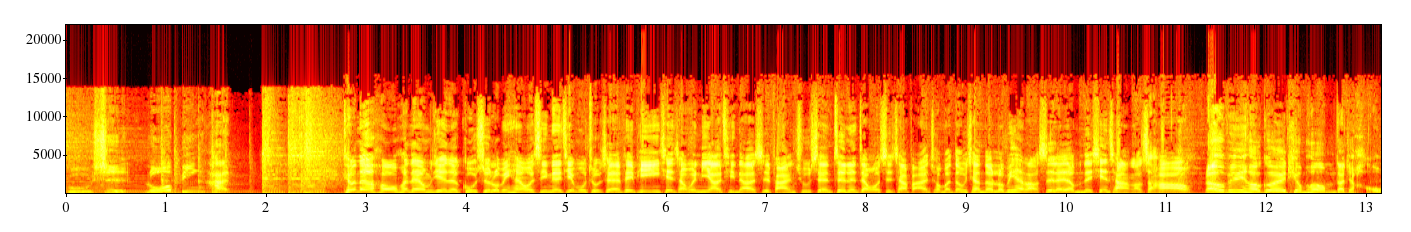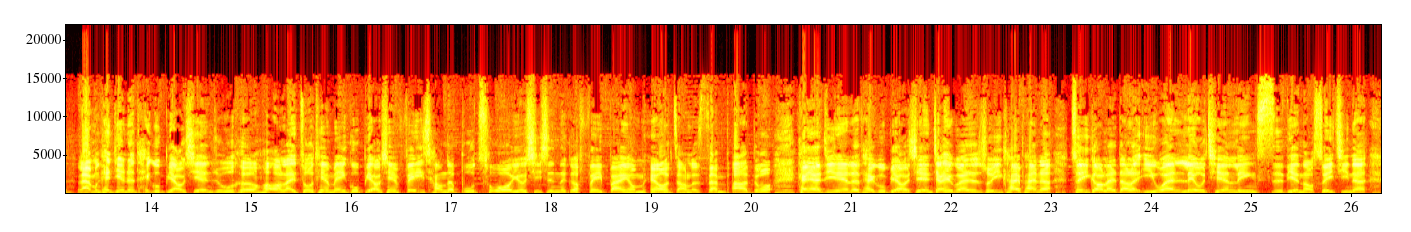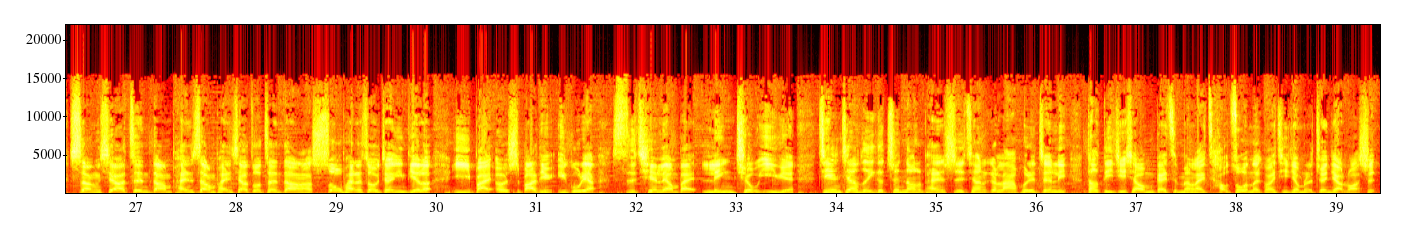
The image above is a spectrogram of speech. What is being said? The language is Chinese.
股市罗宾汉。听众大家好，欢迎来到我们今天的股市罗宾汉，我是你的节目主持人费平。现场为你邀请到的是法案出身、最能掌握市场法案筹码动向的罗宾汉老师来到我们的现场，老师好。然后费平好，各位听众朋友们，大家好。来，我们看今天的台股表现如何？哈，来，昨天美股表现非常的不错，尤其是那个费半有没有 涨了三趴多？看一下今天的台股表现，加权股价指数一开盘呢，最高来到了一万六千零四点哦，随即呢上下震荡，盘上盘下做震荡啊，收盘的时候将近跌了一百二十八点，预估量四千两百零九亿元。今天这样的一个震荡的盘势，这样的一个拉回的整理，到底接下来我们该怎么样来操作呢？赶快请教我们的专家罗老师。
